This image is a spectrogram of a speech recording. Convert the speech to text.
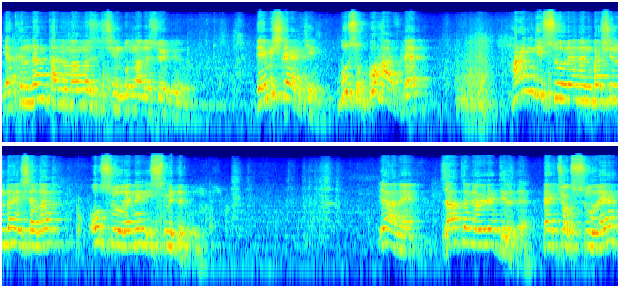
yakından tanımamız için bunları söylüyorum. Demişler ki bu, bu harfler hangi surenin başındaysalar o surenin ismidir bunlar. Yani zaten öyledir de. Pek çok sure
